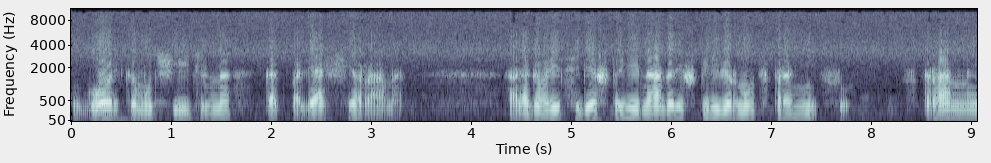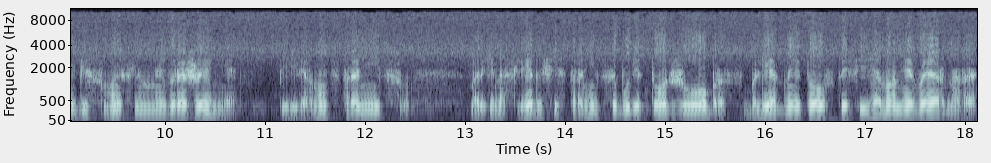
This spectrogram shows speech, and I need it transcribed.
горько, мучительно, как палящая рана. Она говорит себе, что ей надо лишь перевернуть страницу. Странное и бессмысленное выражение — перевернуть страницу. Но ведь и на следующей странице будет тот же образ, бледная и толстая физиономия Вернера.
